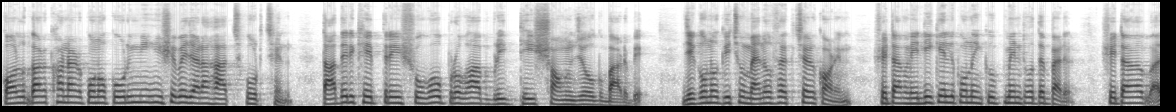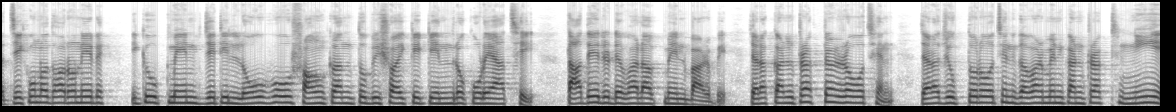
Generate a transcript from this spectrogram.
কলকারখানার কোনো কর্মী হিসেবে যারা কাজ করছেন, তাদের ক্ষেত্রে শুভ প্রভাব বৃদ্ধির সংযোগ বাড়বে। যে কোনো কিছু ম্যানুফ্যাকচার করেন, সেটা মেডিকেল কোনো ইকুইপমেন্ট হতে পারে, সেটা যে কোনো ধরনের ইকুইপমেন্ট যেটি লৌহ সংক্রান্ত বিষয়কে কেন্দ্র করে আছে, তাদের ডেভেলপমেন্ট বাড়বে। যারা কন্ট্রাক্টর রয়েছেন যারা যুক্ত রয়েছেন গভর্নমেন্ট কন্ট্রাক্ট নিয়ে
